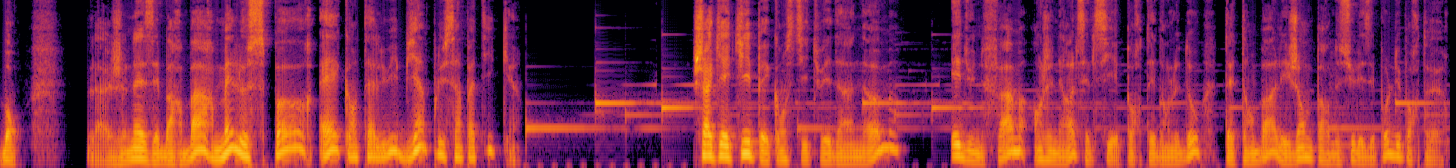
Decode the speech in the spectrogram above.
Bon, la genèse est barbare, mais le sport est quant à lui bien plus sympathique. Chaque équipe est constituée d'un homme, et d'une femme. En général, celle-ci est portée dans le dos, tête en bas, les jambes par-dessus les épaules du porteur.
